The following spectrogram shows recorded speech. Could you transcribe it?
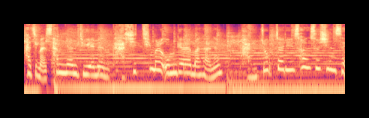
하지만 3년 뒤에는 다시 팀을 옮겨야만 하는 반쪽짜리 선수 신세.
